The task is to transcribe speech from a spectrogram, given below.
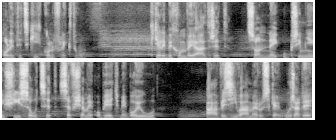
politických konfliktů. Chtěli bychom vyjádřit co nejupřímnější soucit se všemi oběťmi bojů a vyzýváme ruské úřady,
